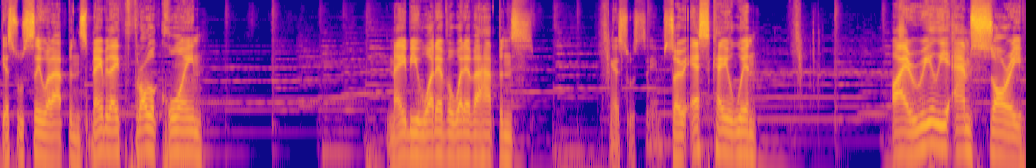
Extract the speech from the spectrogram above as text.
Guess we'll see what happens. Maybe they throw a coin. Maybe whatever, whatever happens. Guess we'll see. So SK win. I really am sorry.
